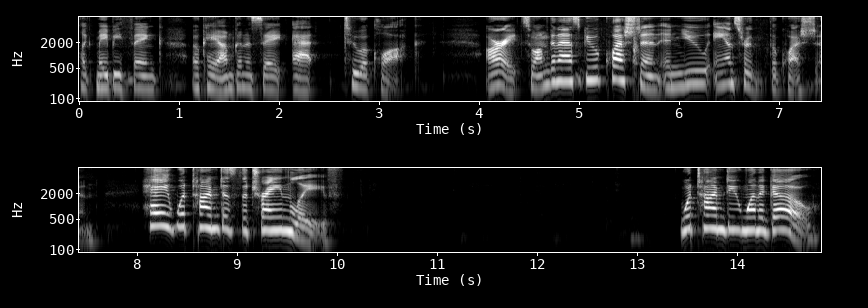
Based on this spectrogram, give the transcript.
Like maybe think, okay, I'm going to say at two o'clock. All right, so I'm going to ask you a question and you answer the question. Hey, what time does the train leave? What time do you want to go?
